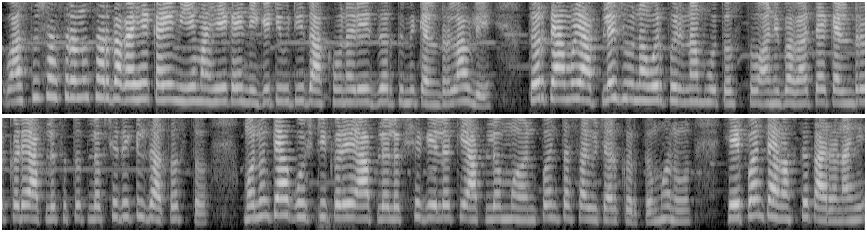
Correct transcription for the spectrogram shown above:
वास्तुशास्त्रानुसार बघा हे काही नियम आहे काही निगेटिव्हिटी दाखवणारे जर तुम्ही कॅलेंडर लावले तर त्यामुळे आपल्या जीवनावर परिणाम होत असतो. आणि बघा त्या कॅलेंडरकडे आपलं सतत लक्ष देखील जात असतं. म्हणून त्या गोष्टीकडे आपलं लक्ष गेलं की आपलं मन पण तसा विचार करतं. म्हणून हे पण त्यामागचं कारण आहे.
